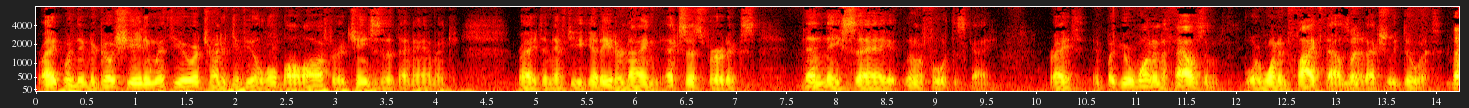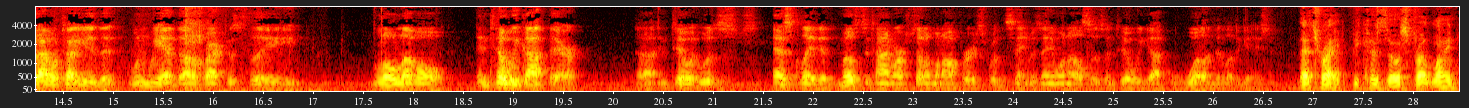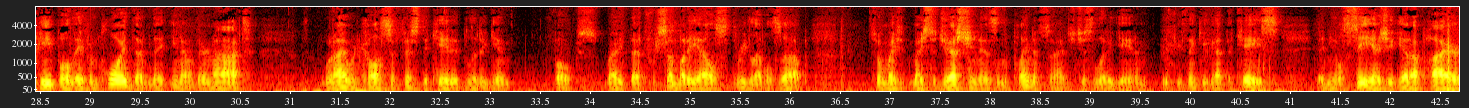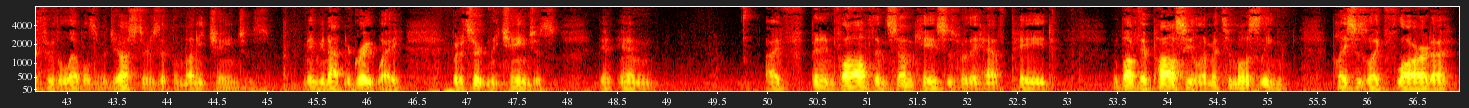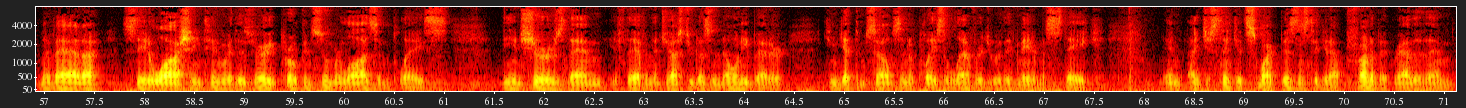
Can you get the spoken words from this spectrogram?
right, when they're negotiating with you or trying to give you a low ball offer, it changes the dynamic, right? And after you get eight or nine excess verdicts, then they say, we don't fool with this guy, right? But you're one in a thousand or one in five thousand that actually do it. But I will tell you that when we had the auto practice, the low level, until we got there, uh, until it was escalated, most of the time our settlement offers were the same as anyone else's until we got well into litigation. That's right, because those frontline people, they've employed them. They, you know, they're not what I would call sophisticated litigant folks, right? That's for somebody else, three levels up. So my, my suggestion is, on the plaintiff side, is just litigate them if you think you got the case, and you'll see as you get up higher through the levels of adjusters that the money changes. Maybe not in a great way, but it certainly changes. And, and I've been involved in some cases where they have paid above their policy limits, and mostly in places like Florida, Nevada, state of Washington, where there's very pro-consumer laws in place. The insurers then, if they have an adjuster who doesn't know any better, can get themselves in a place of leverage where they've made a mistake. And I just think it's smart business to get out in front of it rather than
